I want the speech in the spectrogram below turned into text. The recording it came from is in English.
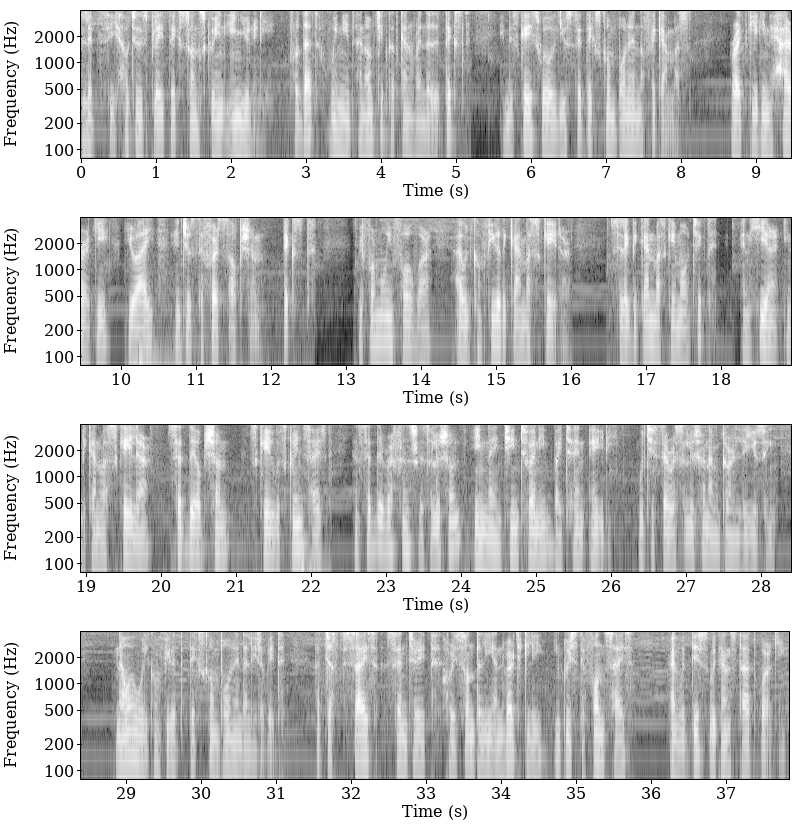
Let's see how to display text on screen in Unity. For that, we need an object that can render the text. In this case, we will use the text component of the canvas. Right-click in the hierarchy, UI, and choose the first option, text. Before moving forward, I will configure the canvas scaler. Select the canvas game object, and here in the canvas scaler, set the option scale with screen size and set the reference resolution in 1920 by 1080, which is the resolution I'm currently using. Now I will configure the text component a little bit. Adjust the size, center it horizontally and vertically, increase the font size, and with this we can start working.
